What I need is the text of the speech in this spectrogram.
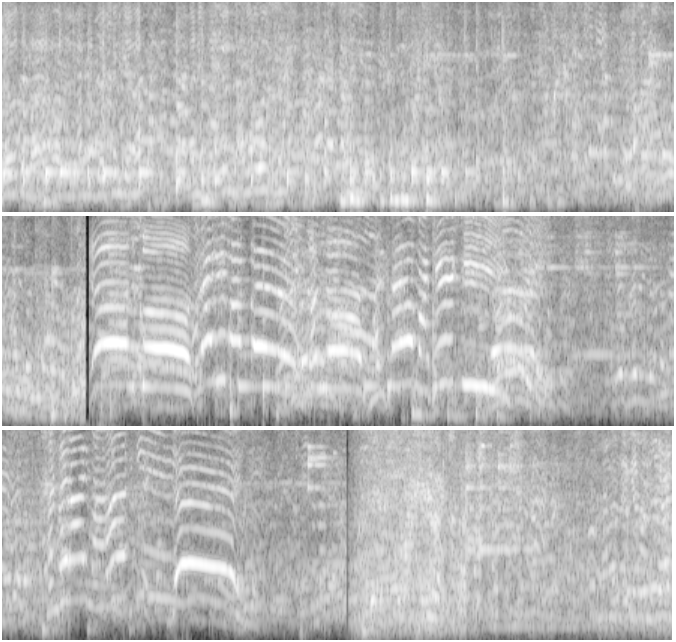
देवाचं भा- आम्ही दर्शन घेणार. आणि दर्शन झाल्यावर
